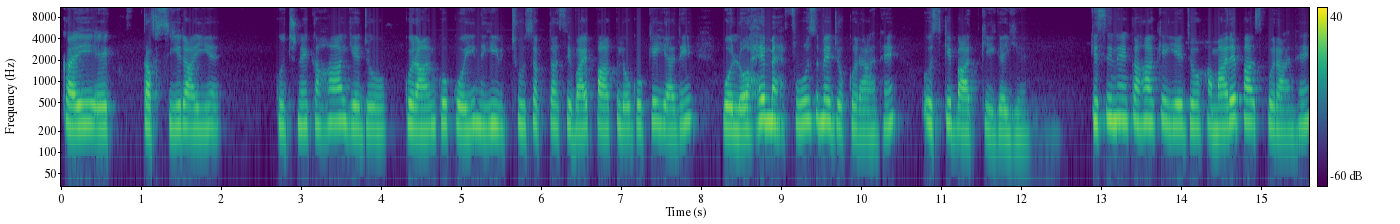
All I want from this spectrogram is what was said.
کئی ایک تفسیر آئی ہے۔ کچھ نے کہا یہ جو قرآن کو کوئی نہیں چھو سکتا سوائے پاک لوگوں کے یعنی وہ لوہے محفوظ میں جو قرآن ہے، اس کی بات کی گئی ہے۔ کسی نے کہا کہ یہ جو ہمارے پاس قرآن ہے،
